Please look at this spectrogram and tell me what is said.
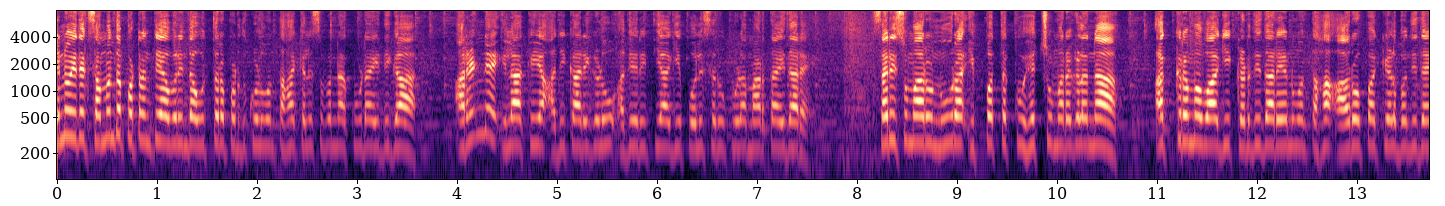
ಇನ್ನು ಇದಕ್ಕೆ ಸಂಬಂಧಪಟ್ಟಂತೆ ಅವರಿಂದ ಉತ್ತರ ಪಡೆದುಕೊಳ್ಳುವಂತಹ ಕೆಲಸವನ್ನು ಕೂಡ ಇದೀಗ ಅರಣ್ಯ ಇಲಾಖೆಯ ಅಧಿಕಾರಿಗಳು ಅದೇ ರೀತಿಯಾಗಿ ಪೊಲೀಸರು ಕೂಡ ಮಾಡ್ತಾ ಇದ್ದಾರೆ. ಸರಿಸುಮಾರು ನೂರ ಇಪ್ಪತ್ತಕ್ಕೂ ಹೆಚ್ಚು ಮರಗಳನ್ನು ಅಕ್ರಮವಾಗಿ ಕಡಿದಿದ್ದಾರೆ ಎನ್ನುವಂತಹ ಆರೋಪ ಕೇಳಿಬಂದಿದೆ.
